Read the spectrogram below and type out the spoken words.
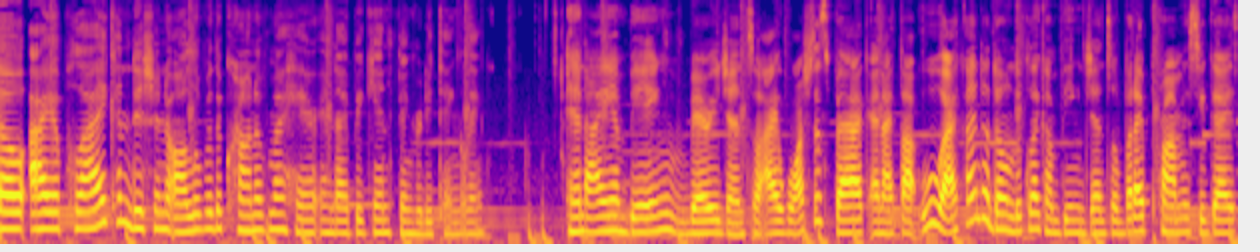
So I apply conditioner all over the crown of my hair and I begin finger detangling. And I am being very gentle. I watched this back and I thought, ooh, I kind of don't look like I'm being gentle, but I promise you guys,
